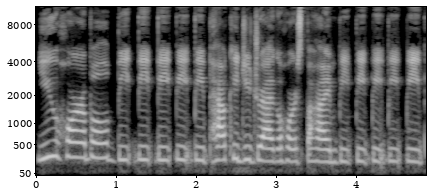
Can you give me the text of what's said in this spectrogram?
you horrible beep, beep, beep, beep, beep. How could you drag a horse behind beep, beep, beep, beep, beep?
